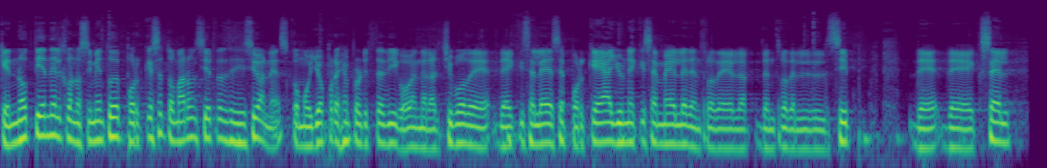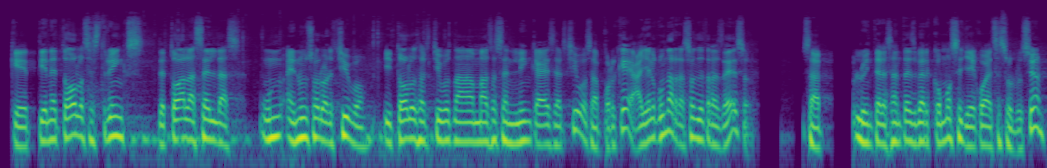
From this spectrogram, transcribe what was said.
que no tiene el conocimiento de por qué se tomaron ciertas decisiones, como yo, por ejemplo, ahorita digo en el archivo de, XLS, por qué hay un XML dentro, de dentro del zip de Excel que tiene todos los strings de todas las celdas en un solo archivo y todos los archivos nada más hacen link a ese archivo. O sea, ¿por qué? ¿Hay alguna razón detrás de eso? O sea, lo interesante es ver cómo se llegó a esa solución.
